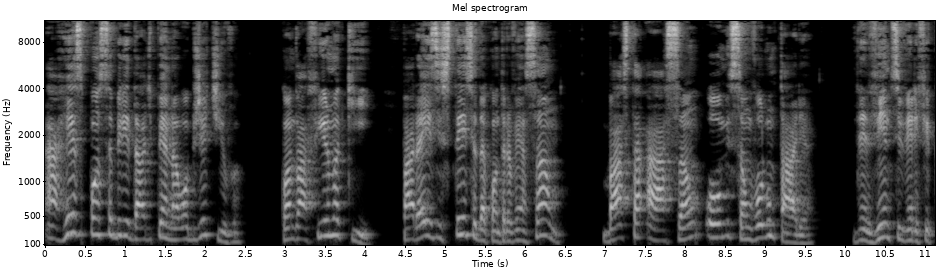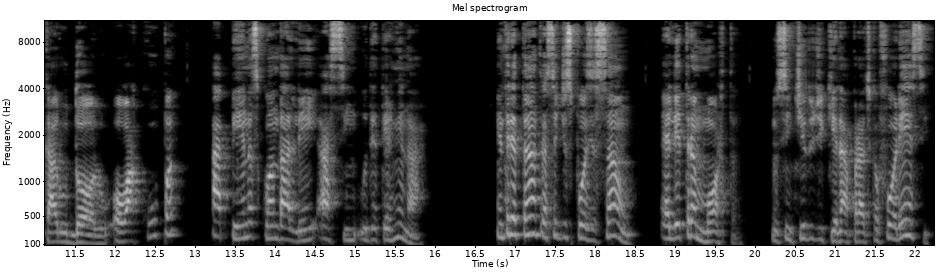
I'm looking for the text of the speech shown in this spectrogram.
a responsabilidade penal objetiva, quando afirma que, para a existência da contravenção, basta a ação ou omissão voluntária, devendo-se verificar o dolo ou a culpa apenas quando a lei assim o determinar. Entretanto, essa disposição é letra morta, no sentido de que, na prática forense,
